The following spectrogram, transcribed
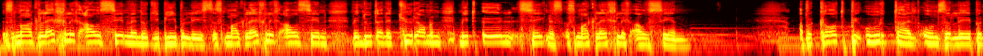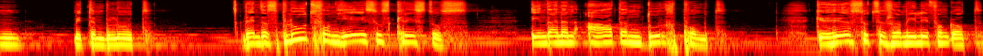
Es mag lächerlich aussehen, wenn du die Bibel liest. Es mag lächerlich aussehen, wenn du deine Türrahmen mit Öl segnest. Es mag lächerlich aussehen. Aber Gott beurteilt unser Leben mit dem Blut. Wenn das Blut von Jesus Christus in deinen Adern durchpumpt, gehörst du zur Familie von Gott.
